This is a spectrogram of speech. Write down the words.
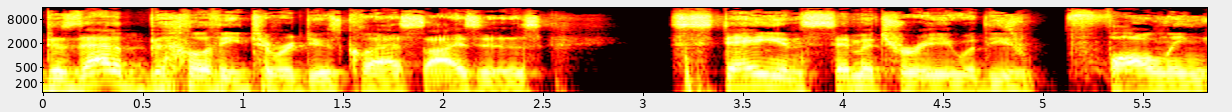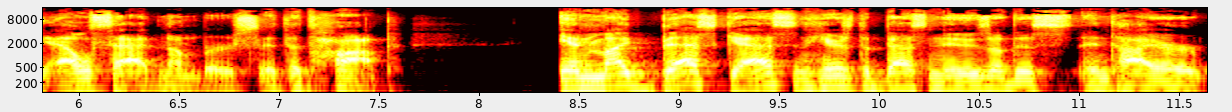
does that ability to reduce class sizes stay in symmetry with these falling LSAT numbers at the top? And my best guess, and here's the best news of this entire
